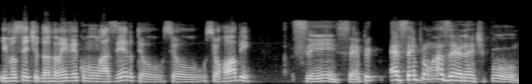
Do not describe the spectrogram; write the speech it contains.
E você, Tio também vê como um lazer o teu, seu, o seu hobby? Sim, sempre é sempre um lazer, né? Tipo,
